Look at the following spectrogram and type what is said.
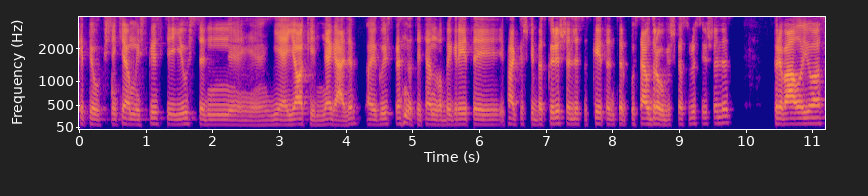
kaip jau šnekėjom, išskristi į užsienį jie jokį negali, o jeigu išskrenda, tai ten labai greitai, faktiškai bet kuri šalis, įskaitant ir pusiau draugiškas Rusijos šalis, privalo juos,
